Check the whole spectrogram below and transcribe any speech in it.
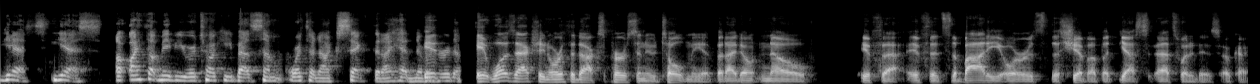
Yes, yes. I I thought maybe you were talking about some Orthodox sect that I had never It- heard of. It was actually an Orthodox person who told me it, but I don't know if that if it's the body or it's the Shiva. But yes, that's what it is. Okay.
